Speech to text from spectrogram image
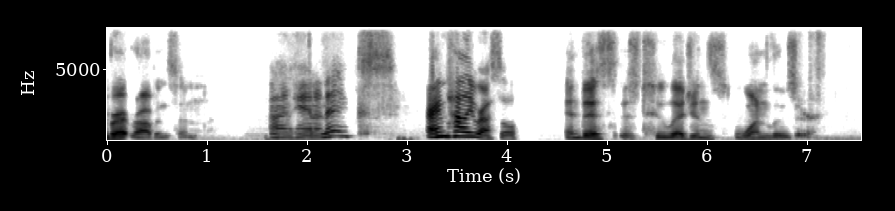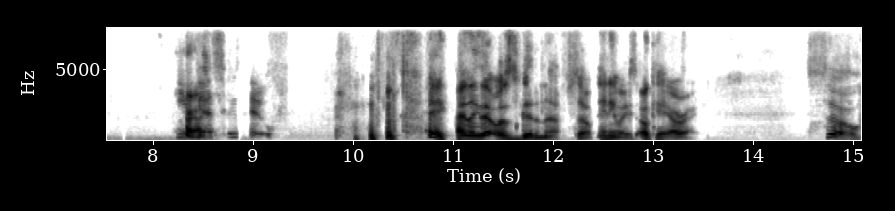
Brett Robinson, I'm Hannah Nix. I'm Hallie Russell. and this is Two Legends, One Loser. You Alright. guess who's who? hey, I think that was good enough. So, anyways, okay, all right. So,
